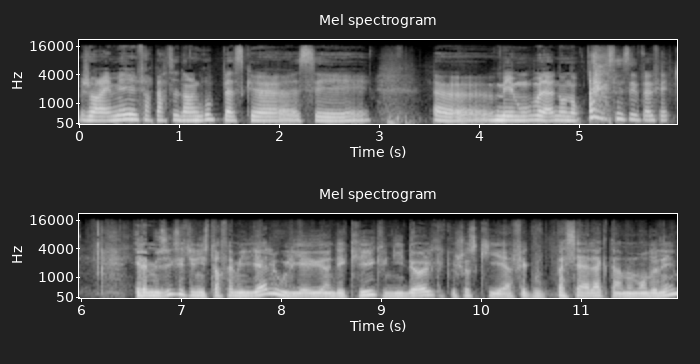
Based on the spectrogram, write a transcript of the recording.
j'aurais aimé faire partie d'un groupe parce que c'est. euh, mais bon, voilà, non, non, ça s'est pas fait. Et la musique, c'est une histoire familiale où il y a eu un déclic, une idole, quelque chose qui a fait que vous passez à l'acte à un moment donné?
